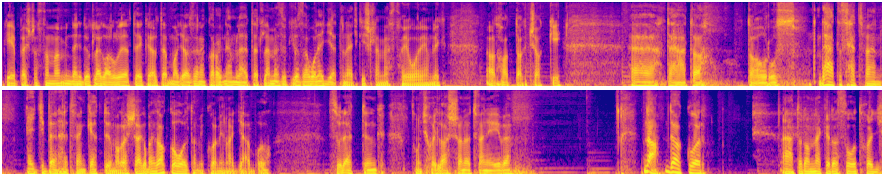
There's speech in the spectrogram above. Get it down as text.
képest aztán már minden idők legalul értékeltebb magyar zenekar, hogy nem lehetett lemezük, igazából egyetlen egy kis lemezt, ha jól rémlik, adhattak csak ki. E, tehát a Taurus. De hát az 71-ben, 72 magasságban, ez akkor volt, amikor mi nagyjából születtünk, úgyhogy lassan 50 éve. Na, de akkor átadom neked a szót, hogy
